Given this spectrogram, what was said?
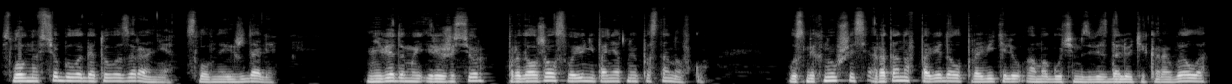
словно все было готово заранее, словно их ждали. Неведомый режиссер продолжал свою непонятную постановку. Усмехнувшись, Ротанов поведал правителю о могучем звездолете Каравелла,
